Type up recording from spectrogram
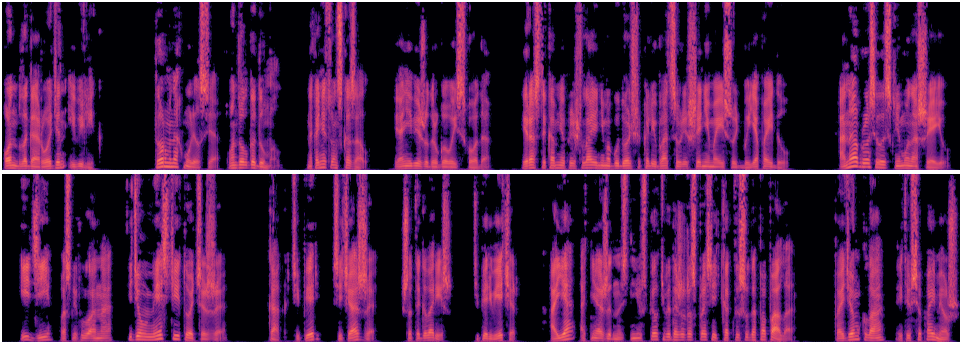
Он благороден и велик». Торм нахмурился. Он долго думал. Наконец он сказал. Я не вижу другого исхода. И раз ты ко мне пришла, я не могу дольше колебаться в решении моей судьбы. Я пойду». Она бросилась к нему на шею. «Иди», — воскликнула она, — «идем вместе и тотчас же». «Как? Теперь? Сейчас же? Что ты говоришь? Теперь вечер? А я от неожиданности не успел тебя даже расспросить, как ты сюда попала. Пойдем, Кла, и ты все поймешь».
